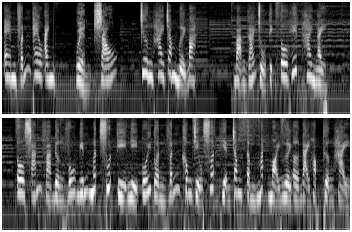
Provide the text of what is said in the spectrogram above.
em vẫn theo anh quyển sáu, chương hai trăm mười ba. Bạn gái chủ tịch tô hết hai ngày. Tô sán và đường vũ biến mất suốt kỳ nghỉ cuối tuần vẫn không chịu xuất hiện trong tầm mắt mọi người ở đại học thượng hải.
